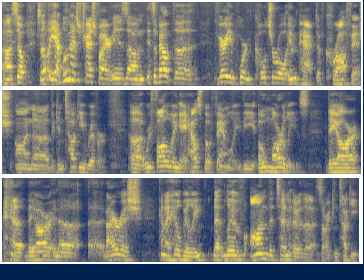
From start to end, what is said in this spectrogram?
Uh, so so yeah, Blue Mattress Trash Fire is um, it's about the very important cultural impact of crawfish on uh, the Kentucky River. Uh, we're following a houseboat family, the O'Marleys. They are they are an uh, an Irish kind of hillbilly that live on the ten or the sorry Kentucky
